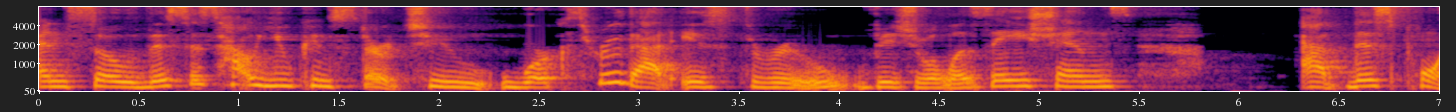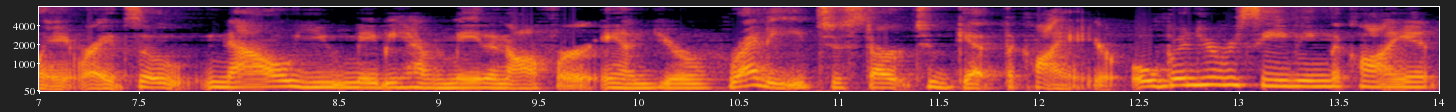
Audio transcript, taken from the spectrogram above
And so this is how you can start to work through that is through visualizations at this point, right? So now you maybe have made an offer and you're ready to start to get the client. You're open to receiving the client.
